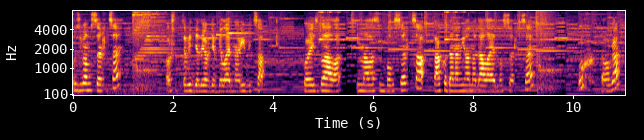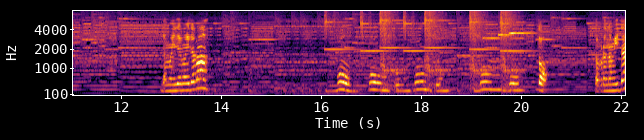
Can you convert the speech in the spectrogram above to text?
Uzimam srce. Kao što ste vidjeli ovdje je bila jedna ribica koja je izgledala, imala simbol srca, tako da nam je ona dala jedno srce. Uh, evo ga. Idemo, idemo, idemo. Bum, bum, bum, bum, bum, bum, bum, to. Dobro nam ide.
